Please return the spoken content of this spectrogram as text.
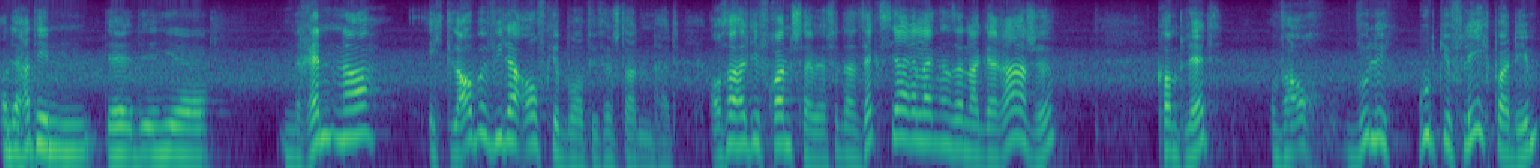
und er hat den, der, der hier, einen Rentner, ich glaube, wieder aufgebaut, wie er verstanden hat. Außer halt die Frontscheibe. Der stand dann sechs Jahre lang in seiner Garage, komplett, und war auch wirklich gut gepflegt bei dem.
